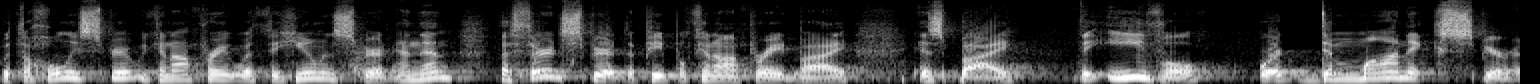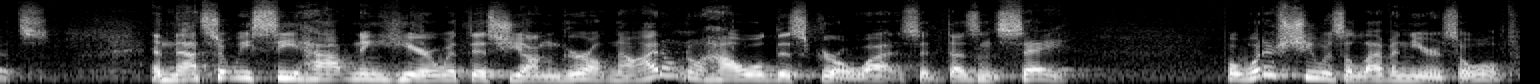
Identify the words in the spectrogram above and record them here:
with the Holy Spirit, we can operate with the human spirit. And then the third spirit that people can operate by is by the evil or demonic spirits. And that's what we see happening here with this young girl. Now, I don't know how old this girl was, it doesn't say. But what if she was 11 years old?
